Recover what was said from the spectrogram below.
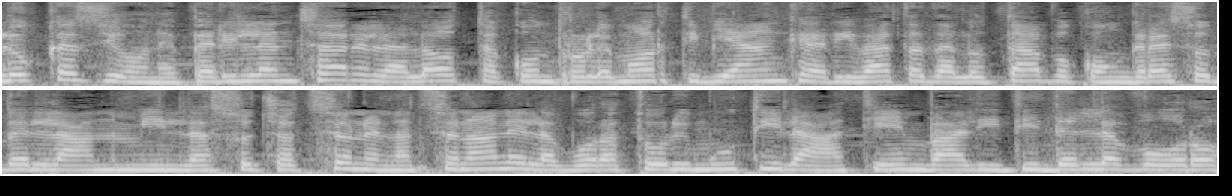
L'occasione per rilanciare la lotta contro le morti bianche è arrivata dall'ottavo congresso dell'ANMI, l'Associazione Nazionale Lavoratori Mutilati e Invalidi del Lavoro,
